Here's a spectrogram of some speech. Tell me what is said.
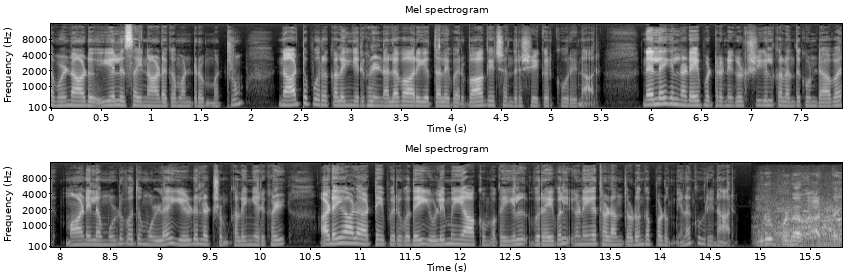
தமிழ்நாடு இயலிசை நாடக மன்றம் மற்றும் நாட்டுப்புற கலைஞர்கள் நலவாரிய தலைவர் வாகே சந்திரசேகர் கூறினார். நெல்லையில் நடைபெற்ற நிகழ்ச்சியில் கலந்து கொண்ட அவர் மாநிலம் முழுவதும் உள்ள ஏழு லட்சம் கலைஞர்கள் அடையாள அட்டை பெறுவதை எளிமையாக்கும் வகையில் விரைவில் இணையதளம் தொடங்கப்படும் என கூறினார். உறுப்பினர் அட்டை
